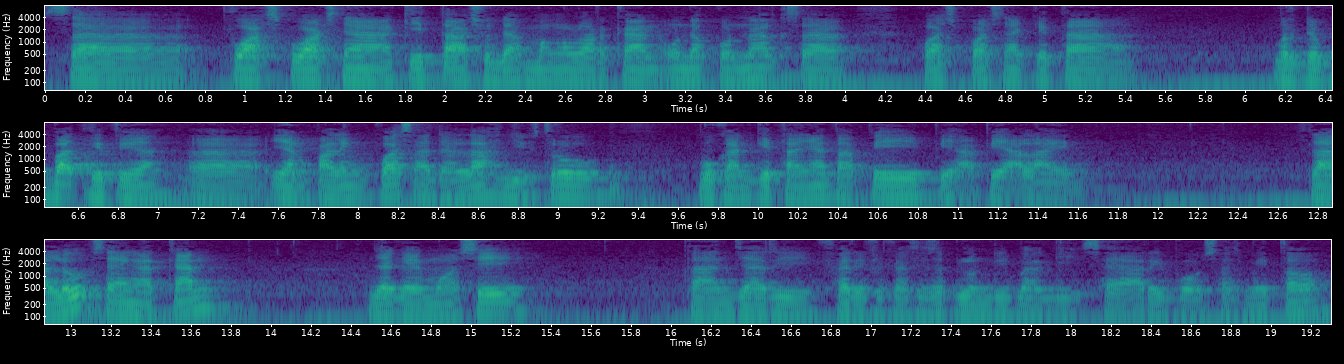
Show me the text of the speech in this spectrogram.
sepuas-puasnya kita sudah mengeluarkan undang-undang sepuas-puasnya kita berdebat gitu ya eh, yang paling puas adalah justru bukan kitanya tapi pihak-pihak lain. Lalu saya ingatkan jaga emosi tahan jari verifikasi sebelum dibagi saya Aribo Sasmito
